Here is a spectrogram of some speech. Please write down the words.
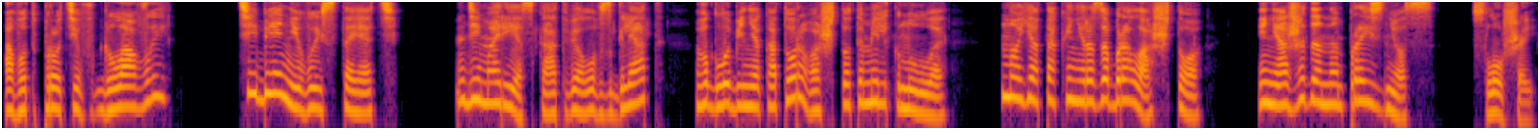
А вот против главы «Тебе не выстоять!» Дима резко отвел взгляд, в глубине которого что-то мелькнуло, но я так и не разобрала, что, и неожиданно произнес. «Слушай,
